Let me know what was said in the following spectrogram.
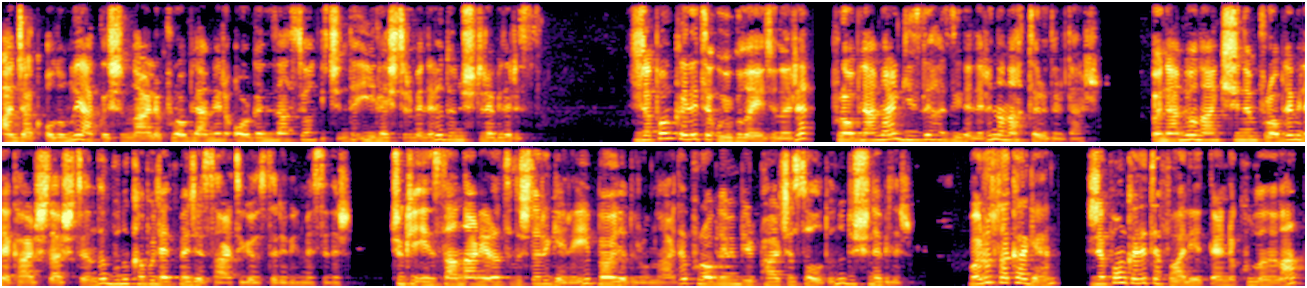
Ancak olumlu yaklaşımlarla problemleri organizasyon içinde iyileştirmelere dönüştürebiliriz. Japon kalite uygulayıcıları problemler gizli hazinelerin anahtarıdır der. Önemli olan kişinin problem ile karşılaştığında bunu kabul etme cesareti gösterebilmesidir. Çünkü insanlar yaratılışları gereği böyle durumlarda problemin bir parçası olduğunu düşünebilir. Varusa Kagen, Japon kalite faaliyetlerinde kullanılan,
